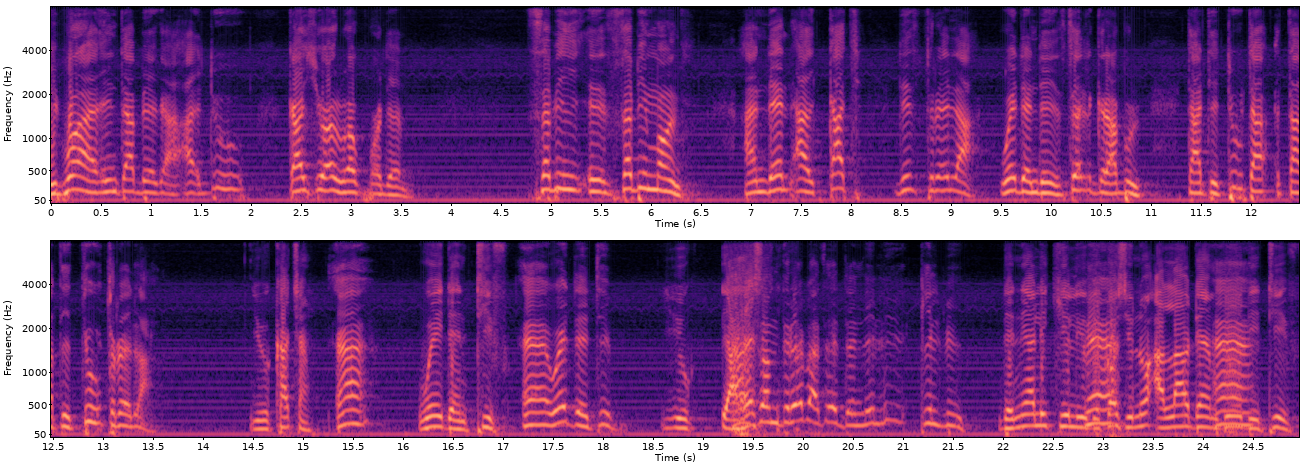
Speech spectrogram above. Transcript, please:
before i enter beggar i do casual work for them. Seven uh, seven months. And then i catch this trailer wey dem dey sell gravel. Thirty-two ta- thirty-two trailer. You catch am eh wey dem thief? Eh wey dey thief? You and arrest? some driver say dem nearly kill me. They nearly kill you Eh. because you no allow them Eh. do the thief.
